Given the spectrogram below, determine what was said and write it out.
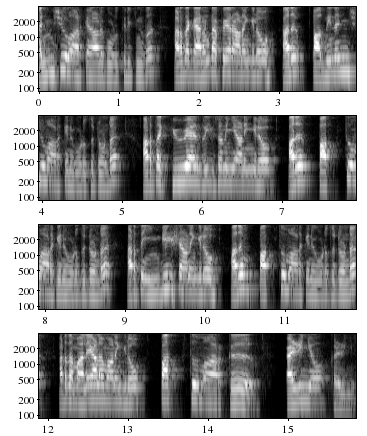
അഞ്ച് മാർക്കിനാണ് കൊടുത്തിരിക്കുന്നത്. അടുത്ത കറണ്ട് അഫെയർ ആണെങ്കിലോ അത് പതിനഞ്ച് മാർക്കിന് കൊടുത്തിട്ടുണ്ട്. അടുത്ത ക്യൂ ആൻഡ് റീസണിങ് ആണെങ്കിലോ അത് പത്ത് മാർക്കിന് കൊടുത്തിട്ടുണ്ട്. അടുത്ത ഇംഗ്ലീഷ് ആണെങ്കിലോ അതും പത്ത് മാർക്കിന് കൊടുത്തിട്ടുണ്ട്. അടുത്ത മലയാളം ആണെങ്കിലോ പത്ത് മാർക്ക്. കഴിഞ്ഞോ? കഴിഞ്ഞു.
